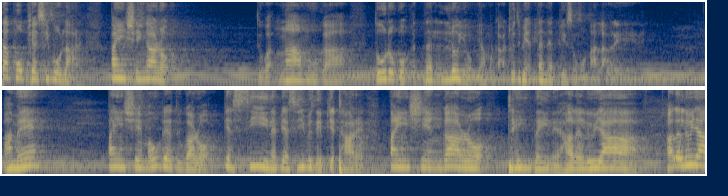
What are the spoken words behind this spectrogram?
တတ်ဖို့ဖျက်ဆီးဖို့လာတယ်ပိုင်ရှင်ကတော့သူကငါမူကားသူတို့ကိုအသက်လွတ်ယုံများမကအထူးသဖြင့်အသက်နဲ့ပြည့်စုံဖို့ငါလာတယ်တဲ့အာမင်ပိုင်ရှင်မဟုတ်တဲ့သူကတော့ပျက်စီးရင်လည်းပျက်စီးပါစေပြစ်ထားတယ်ပိုင်ရှင်ကတော့ထိမ့်သိမ့်တယ်ဟာလေလုယာဟာလေလုယာ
